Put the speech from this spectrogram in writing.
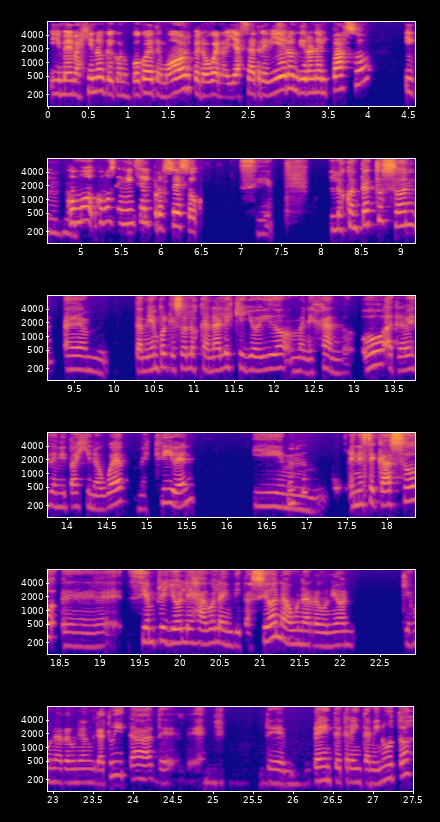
y me imagino que con un poco de temor, pero bueno, ya se atrevieron, dieron el paso. ¿Y cómo, cómo se inicia el proceso? Sí, los contactos son em, también porque son los canales que yo he ido manejando, o a través de mi página web me escriben y en ese caso eh, siempre yo les hago la invitación a una reunión que es una reunión gratuita de, de 20, 30 minutos.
